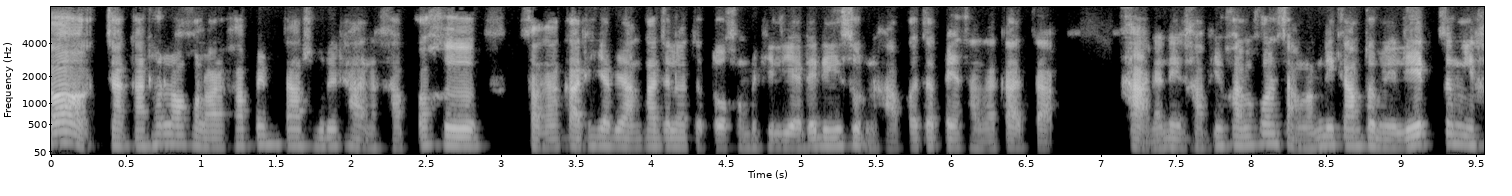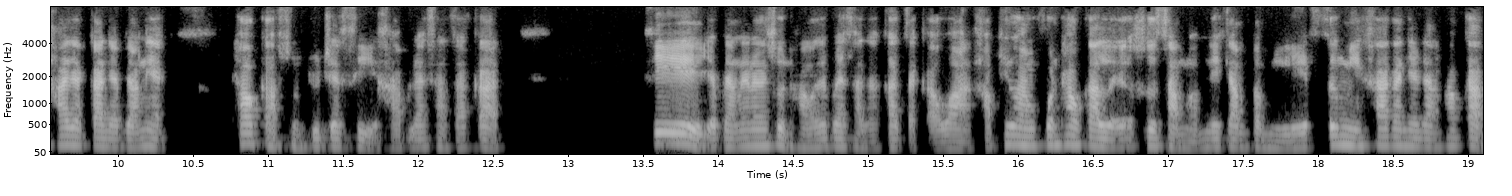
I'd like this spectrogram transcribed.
ก็จากการทดลองของเรานะครับ เป็นตามสมมติฐานนะครับ ก็คือสารสกัดที่ยับยั้งการเจริญเติบโตของแบคทีเรียได้ดีที่สุดนะครับ ก็จะเป็นสารสกัดจากข่านั่นเองครับที่ความเข้มข้น3มิลลิกรัมต่อมิลลิลิตรซึ่งมีค่าจากการยับยั้งเนี่ยเท่ากับ 0.74 ครับ และสารสกัด ที่ยับยั้งได้ในสุดครับก็จะเป็นสารสกัดจากกะวานครับที่ความเข้มข้นเท่ากันเลยก็คือ3มิลลิกรัมต่อมิลลิลิตรซึ่งมีค่าการยับยั้งเท่ากับ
